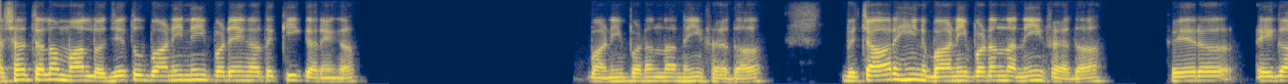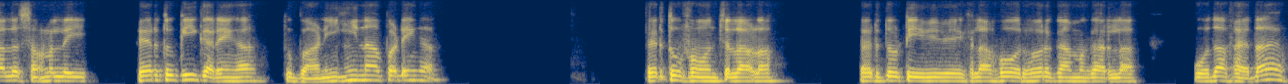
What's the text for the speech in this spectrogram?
ਅੱਛਾ, ਚਲੋ ਮੰਨ ਲਓ, ਜੇ ਤੂੰ ਬਾਣੀ ਨਹੀਂ ਪੜੇਗਾ ਤੇ ਕੀ ਕਰੇਗਾ? ਬਾਣੀ ਪੜਨ ਦਾ ਨਹੀਂ ਫਾਇਦਾ। ਵਿਚਾਰਹੀਨ ਬਾਣੀ ਪੜਨ ਦਾ ਨਹੀਂ ਫਾਇਦਾ। ਫਿਰ ਇਹ ਗੱਲ ਸੁਣ ਲਈ। ਫਿਰ ਤੂੰ ਕੀ ਕਰੇਗਾ? ਤੂੰ ਬਾਣੀ ਹੀ ਨਾ ਪੜੇਗਾ ਫਿਰ ਤੂੰ ਫੋਨ ਚਲਾ ਲਾ। ਫਿਰ ਤੂੰ ਟੀਵੀ ਵੇਖ ਲਾ, ਹੋਰ ਹੋਰ ਕੰਮ ਕਰ ਲਾ। ਉਹਦਾ ਫਾਇਦਾ ਹੈ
